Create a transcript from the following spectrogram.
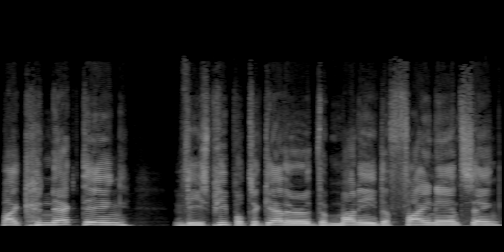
by connecting these people together, the money, the financing,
